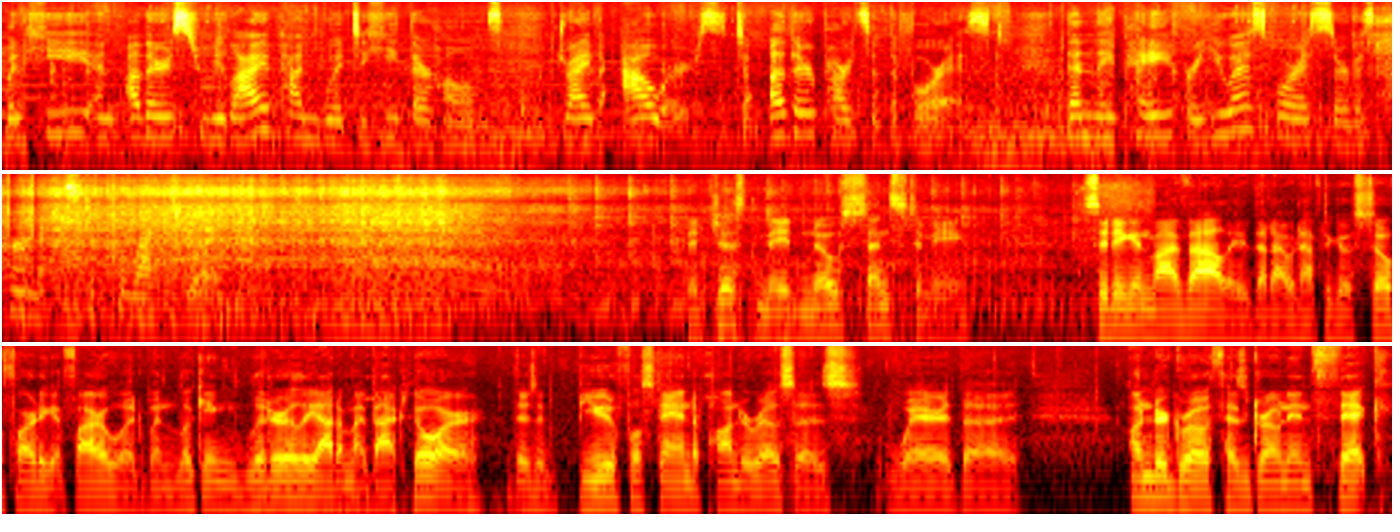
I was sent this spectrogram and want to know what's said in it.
when he and others who rely upon wood to heat their homes drive hours to other parts of the forest. Then they pay for U.S. Forest Service permits to collect wood. It just made no sense to me sitting in my valley that I would have to go so far to get firewood when looking literally out of my back door, there's a beautiful stand of ponderosas where the undergrowth has grown in thick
